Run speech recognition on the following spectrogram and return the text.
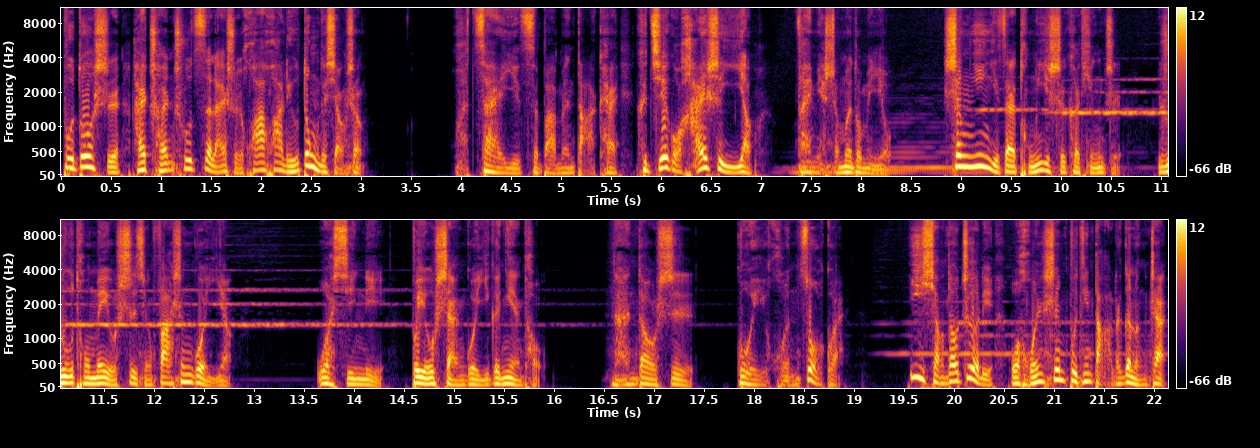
不多时，还传出自来水哗哗流动的响声。我再一次把门打开，可结果还是一样，外面什么都没有，声音也在同一时刻停止，如同没有事情发生过一样。我心里不由闪过一个念头：难道是鬼魂作怪？一想到这里，我浑身不禁打了个冷战。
